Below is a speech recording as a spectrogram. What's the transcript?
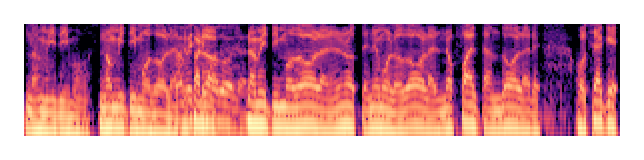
No emitimos, no emitimos dólares. No emitimos perdón, dólares. no emitimos dólares, no tenemos los dólares, no faltan dólares. O sea que,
